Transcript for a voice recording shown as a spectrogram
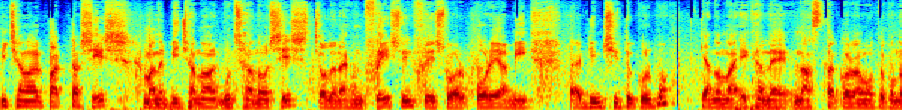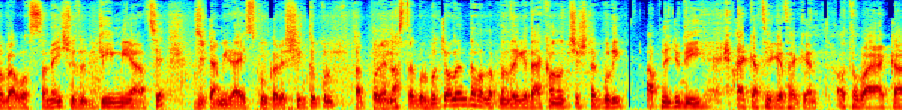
বিছানার পাটটা শেষ মানে বিছানা গুছানো শেষ। চলেন এখন ফ্রেশ হই ফ্রেশ হওয়ার পরে আমি ডিম সিদ্ধ করব। কেননা এখানে নাস্তা করার মতো কোনো ব্যবস্থা নেই, শুধু ডিমই আছে, যেটা আমি রাইস কুকারে সিদ্ধ করব, তারপরে নাস্তা করব। চলেন তাহলে আপনাদেরকে দেখানোর চেষ্টা করি। আপনি যদি একা থেকে থাকেন, অথবা একা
